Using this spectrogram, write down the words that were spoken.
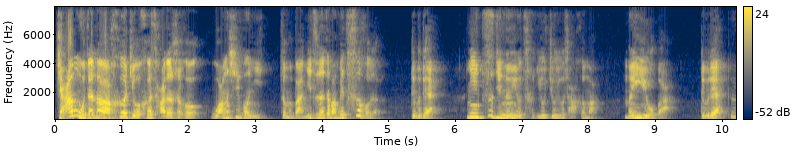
贾母在那喝酒喝茶的时候，王熙凤你怎么办？你只能在旁边伺候着，对不对？你自己能有有酒有茶喝吗？没有吧，对不对？对。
